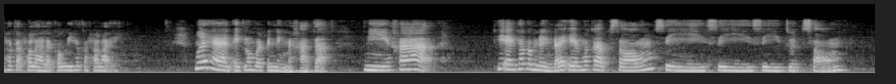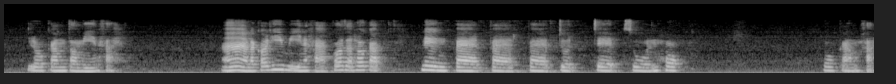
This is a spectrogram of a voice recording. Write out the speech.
เท่ากับเท่าไหร่ แล้วก็ v เท่ากับเท่าไหร่ เมื่อแทน x ลงไปเป็น 1 นะคะ จะมีค่าที่ x เท่ากับ 1 ได้ m เท่ากับ 2 4 4 4.2 กิโลกรัมต่อเมตรค่ะ อ่าแล้วก็ที่ v นะคะ ก็จะเท่ากับ 1888.706กิโลกรัมค่ะ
